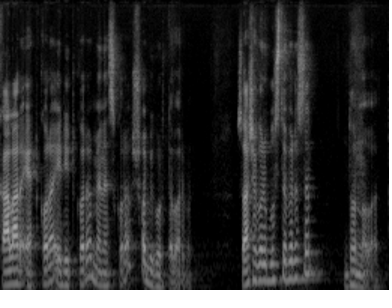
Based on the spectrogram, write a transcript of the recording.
কালার অ্যাড করা এডিট করা ম্যানেজ করা সবই করতে পারবেন। সো আশা করি বুঝতে পেরেছেন। ধন্যবাদ।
